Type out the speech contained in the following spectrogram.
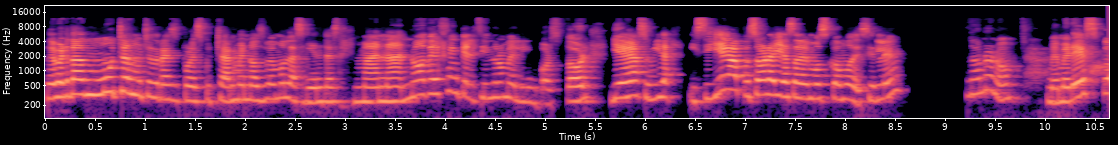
De verdad, muchas, muchas gracias por escucharme. Nos vemos la siguiente semana. No dejen que el síndrome del impostor llegue a su vida. Y si llega, pues ahora ya sabemos cómo decirle No, no, no. Me merezco,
